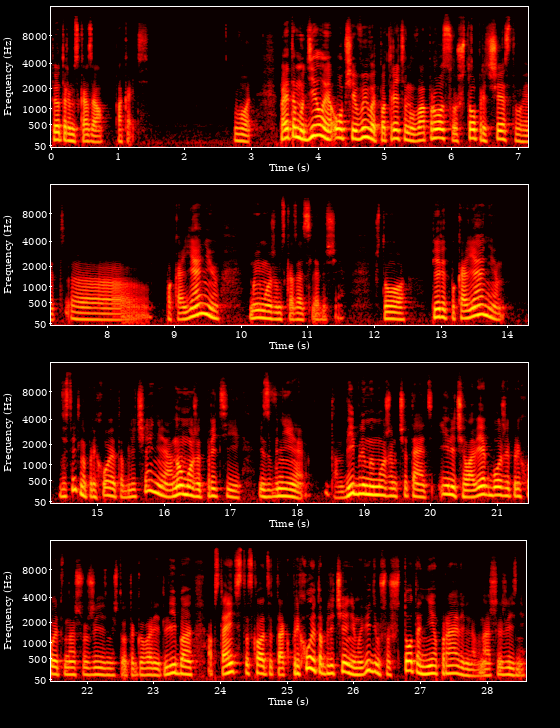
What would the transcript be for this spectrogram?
Петр им сказал, покайтесь. Вот. Поэтому, делая общий вывод по третьему вопросу, что предшествует э, покаянию, мы можем сказать следующее, что перед покаянием действительно приходит обличение, оно может прийти извне, там, Библию мы можем читать, или человек Божий приходит в нашу жизнь, что-то говорит, либо обстоятельства складываются так. Приходит обличение, мы видим, что что-то неправильно в нашей жизни.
